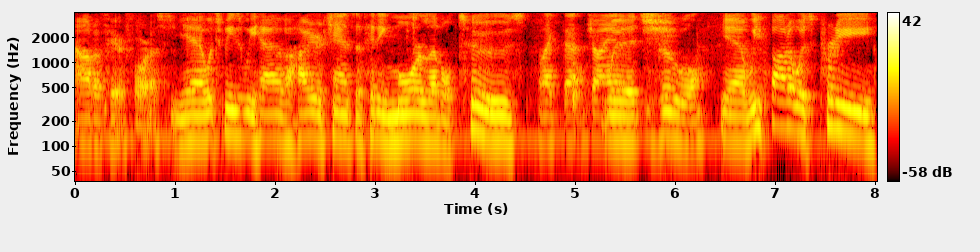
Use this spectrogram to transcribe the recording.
out of here for us, Yeah, which means we have a higher chance of hitting more level twos. like that giant Which- ghoul. Yeah, we thought it was pretty.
